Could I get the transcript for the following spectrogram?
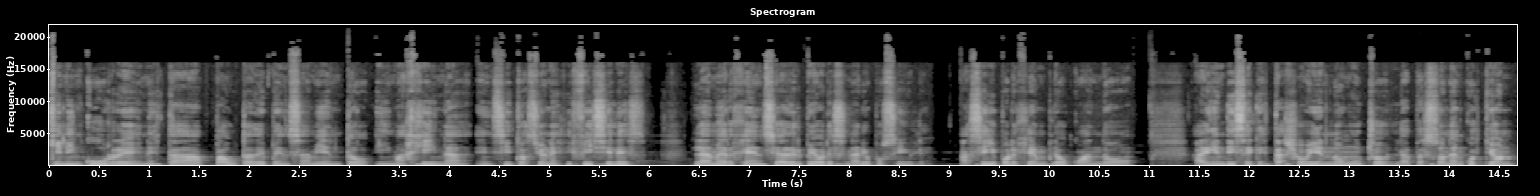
Quien incurre en esta pauta de pensamiento imagina en situaciones difíciles la emergencia del peor escenario posible Así, por ejemplo, cuando alguien dice que está lloviendo mucho, la persona en cuestión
